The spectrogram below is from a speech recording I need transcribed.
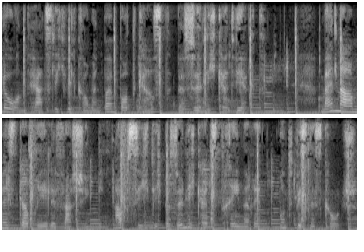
Hallo und herzlich willkommen beim Podcast Persönlichkeit wirkt. Mein Name ist Gabriele Fasching, absichtlich Persönlichkeitstrainerin und Business Coach.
